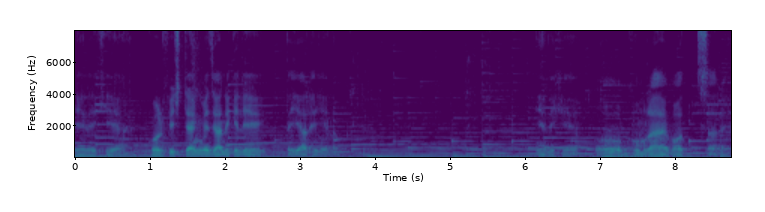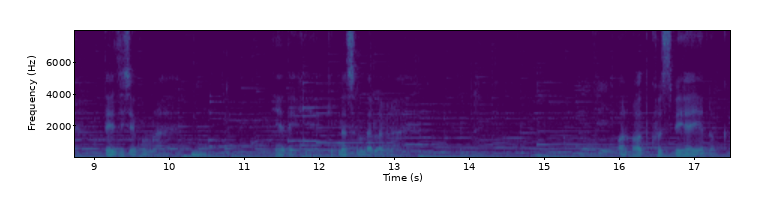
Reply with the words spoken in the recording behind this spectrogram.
ये देखिए गोल्ड फ़िश टैंक में जाने के लिए तैयार है ये लोग। ये देखिए, ओ, घूम रहा है बहुत सारे, तेज़ी से घूम रहा है। ये देखिए, कितना सुंदर लग रहा है। और बहुत खुश भी है ये लोग।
